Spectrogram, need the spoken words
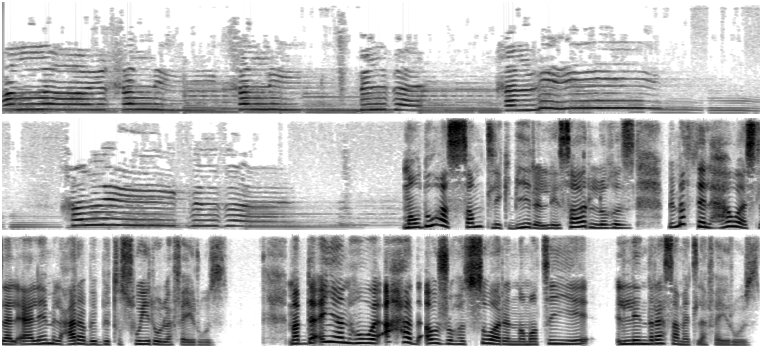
الله يخليك خليك بالبيت. خليك موضوع الصمت الكبير اللي صار لغز بمثل هوس للإعلام العربي بتصويره لفيروز. مبدئيا هو أحد أوجه الصور النمطية اللي انرسمت لفيروز.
